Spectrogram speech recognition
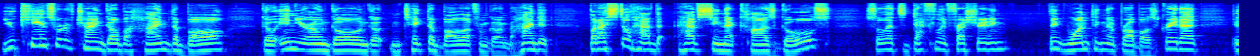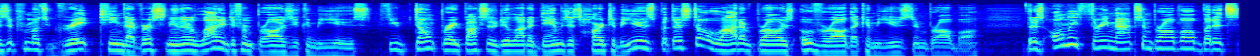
You can sort of try and go behind the ball, go in your own goal, and go and take the ball up from going behind it. But I still have the, have seen that cause goals, so that's definitely frustrating. I think one thing that Brawl Ball is great at is it promotes great team diversity, and there are a lot of different brawlers you can be used. If you don't break boxes or do a lot of damage, it's hard to be used, but there's still a lot of brawlers overall that can be used in Brawl Ball. There's only three maps in Brawl Ball, but it's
